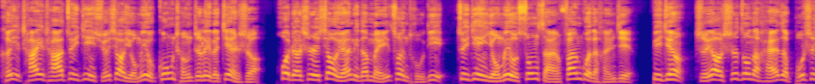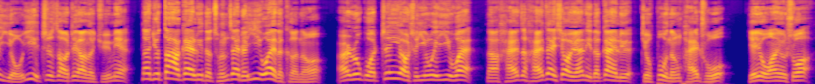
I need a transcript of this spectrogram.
可以查一查最近学校有没有工程之类的建设，或者是校园里的每一寸土地最近有没有松散翻过的痕迹。毕竟，只要失踪的孩子不是有意制造这样的局面，那就大概率的存在着意外的可能。而如果真要是因为意外，那孩子还在校园里的概率就不能排除。也有网友说，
